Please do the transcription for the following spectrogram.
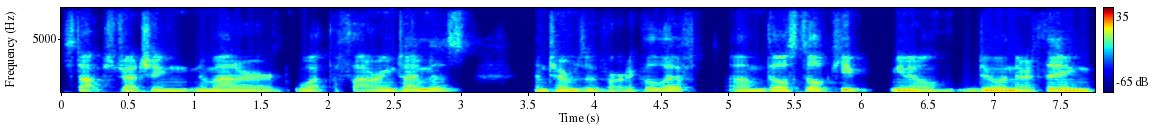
stop stretching no matter what the flowering time is in terms of vertical lift. Um, they'll still keep, you know, doing their thing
